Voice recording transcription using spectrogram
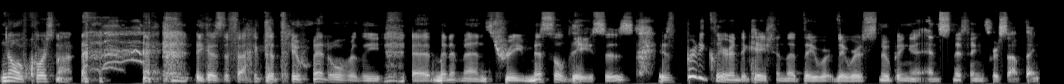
No, of course not. because the fact that they went over the uh, Minuteman three missile bases is pretty clear indication that they were they were snooping and sniffing for something.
